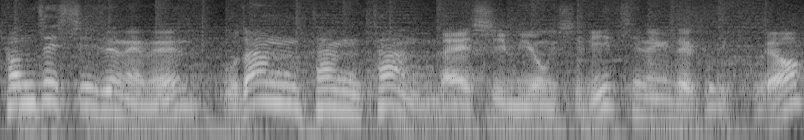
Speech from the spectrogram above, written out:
현재 시즌에는 우당탕탕 날씨 미용실이 진행되고 있고요.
